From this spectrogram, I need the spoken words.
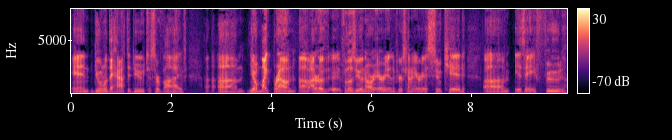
and doing what they have to do to survive. Uh, um, you know, Mike Brown. Uh, I don't know if, for those of you in our area, in the Pierce County area, Sue Kidd um, is a food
